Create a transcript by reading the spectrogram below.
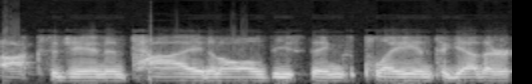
oxygen and tide and all of these things play in together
